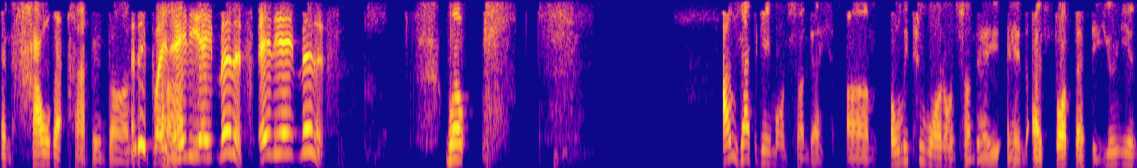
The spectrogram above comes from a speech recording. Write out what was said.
and how that happened on. And they played uh, 88 minutes. 88 minutes. Well, I was at the game on Sunday. Um, only two one on Sunday, and I thought that the Union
